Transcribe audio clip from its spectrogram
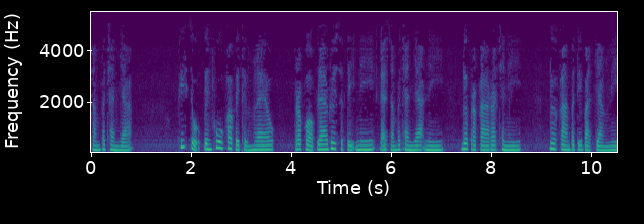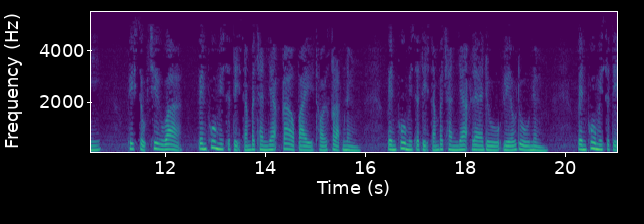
สัมปชัญญะ ภิกษุเป็นผู้เข้าไปถึงแล้ว ประกอบแล้วด้วยสตินี้และสัมปชัญญะนี้ ด้วยประการฉนี้ ด้วยการปฏิบัติอย่างนี้ ภิกษุชื่อว่า เป็นผู้มีสติสัมปชัญญะก้าวไปถอยกลับหนึ่ง เป็นผู้มีสติสัมปชัญญะแลดูเหลียวดูหนึ่ง เป็นผู้มีสติ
